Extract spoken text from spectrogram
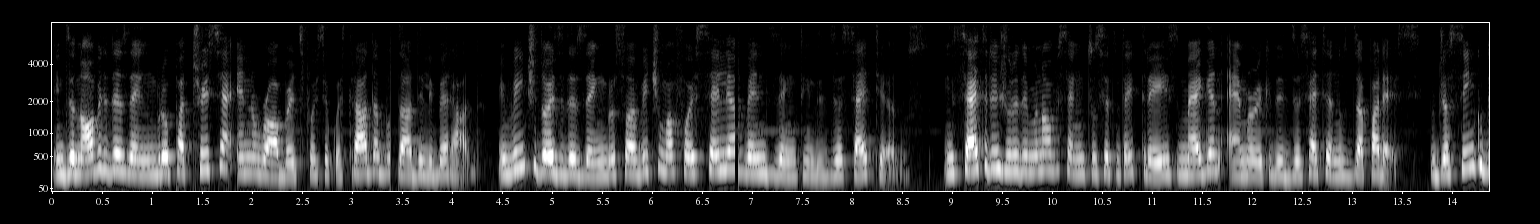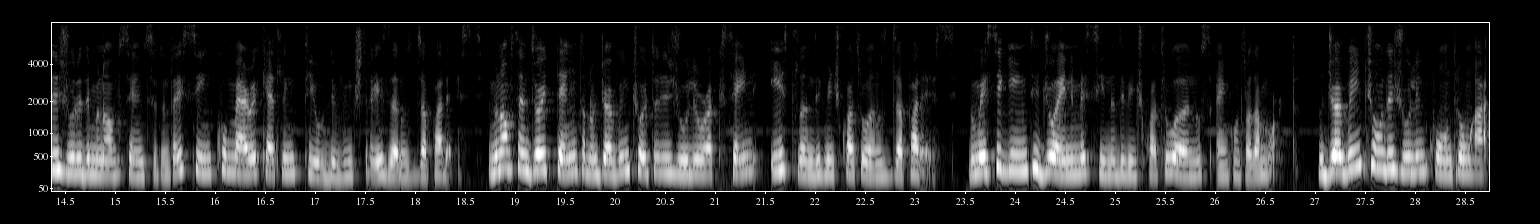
Em 19 de dezembro, Patricia Ann Roberts foi sequestrada, abusada e liberada. Em 22 de dezembro, sua vítima foi Celia Van Zenten, de 17 anos. Em 7 de julho de 1973, Megan Emmerich, de 17 anos, desaparece. No dia 5 de julho de 1975, Mary Kathleen Till, de 23 anos, desaparece. Em 1980, no dia 28 de julho, Roxane Eastland, de 24 anos, desaparece. No mês seguinte, Joanne Messina, de 24 anos, é encontrada morta. No dia 21 de julho encontram a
